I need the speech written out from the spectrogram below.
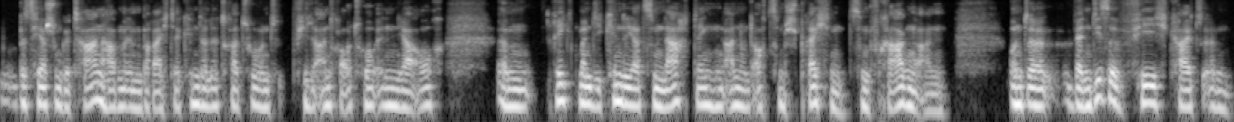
bisher schon getan haben im Bereich der Kinderliteratur und viele andere AutorInnen ja auch, ähm, regt man die Kinder ja zum Nachdenken an und auch zum Sprechen, zum Fragen an. Und äh, wenn diese Fähigkeit ähm,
